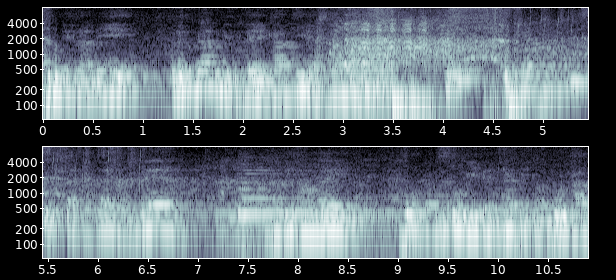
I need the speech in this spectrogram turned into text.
พูดดีขนาดนี้วันนี้คุณแม่มีหนึ่งเพลงครับที่อยากชอบเป็นเพลงความรู้สึกจากหัวใจของแม่นะครับที่เขาได้พูดกันเมื่อสักครู่นี้เป็นแค่เพียงคำพูดครับ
